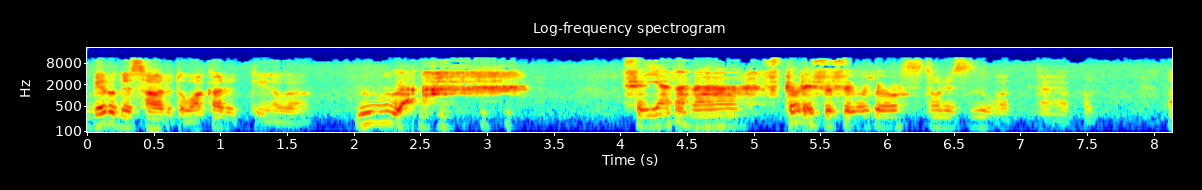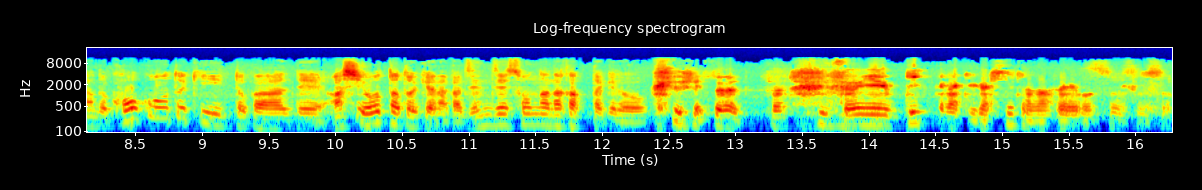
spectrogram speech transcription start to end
うベロで触るとわかるっていうのが、うわ。それ嫌だなストレスすごそう。ストレスすごかったね、やっぱ。なんだ、高校の時とかで足折った時はなんか全然そんななかったけど、そうそうそういうビッグな気がしてたな、それも。そうそうそう。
